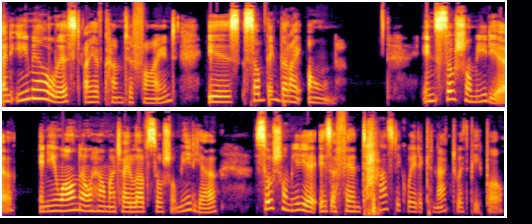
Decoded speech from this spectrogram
An email list I have come to find is something that I own. In social media, and you all know how much I love social media, social media is a fantastic way to connect with people,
